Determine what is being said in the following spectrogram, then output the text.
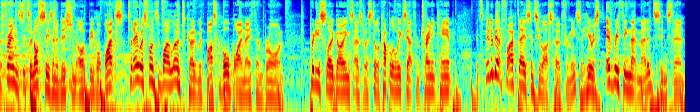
friends. It's an off season edition of B-Ball Bites. Today we're sponsored by Learn to Code with Basketball by Nathan Braun. Pretty slow goings as we're still a couple of weeks out from training camp. It's been about five days since you last heard from me, so here is everything that mattered since then.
